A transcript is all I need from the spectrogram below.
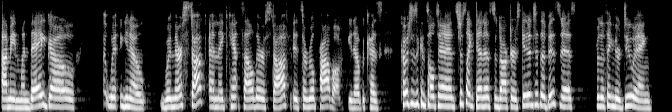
I mean, when they go, when, you know, when they're stuck and they can't sell their stuff, it's a real problem, you know, because coaches and consultants, just like dentists and doctors, get into the business for the thing they're doing.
